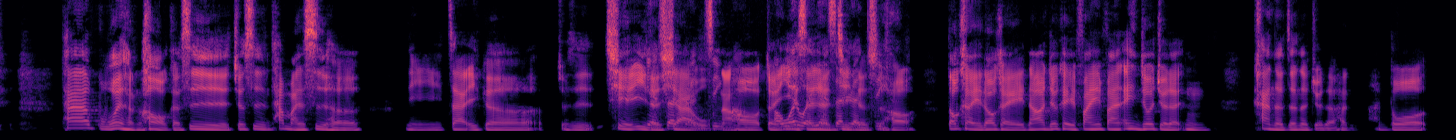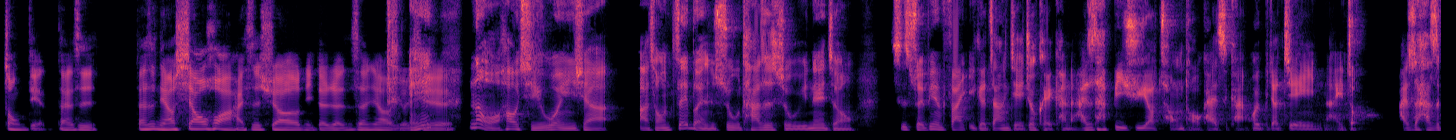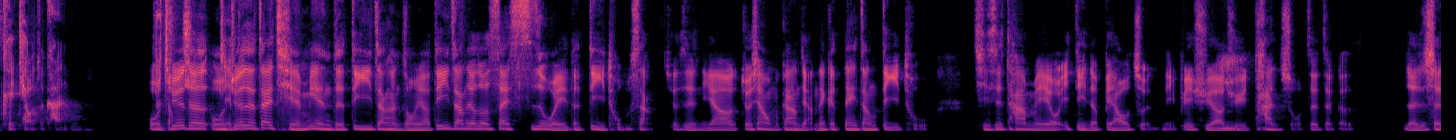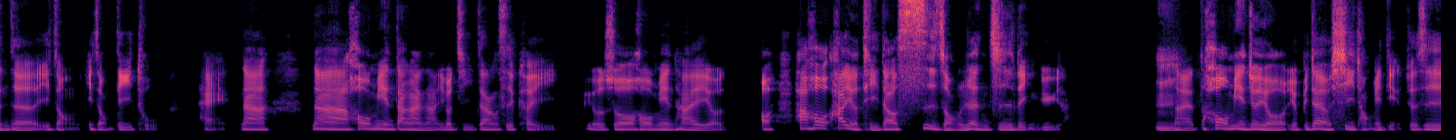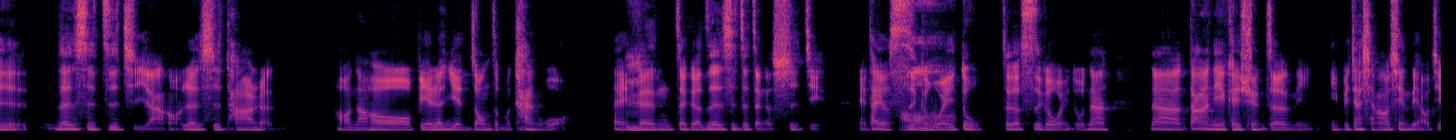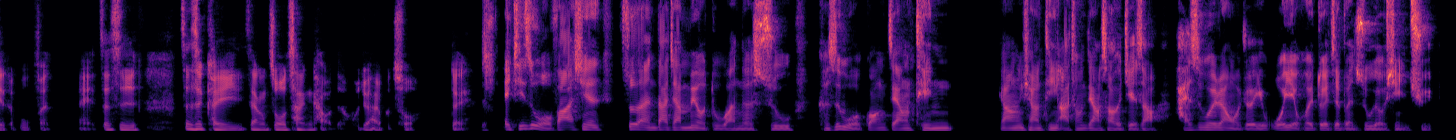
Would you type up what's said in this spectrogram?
它不会很厚，可是就是它蛮适合你在一个就是惬意的下午，然后对夜深人静的时候。都可以，都可以，然后你就可以翻一翻，哎，你就会觉得，嗯，看了真的觉得很很多重点，但是但是你要消化，还是需要你的人生要有一些。那我好奇问一下，啊从这本书它是属于那种是随便翻一个章节就可以看的，还是它必须要从头开始看？会比较建议哪一种？还是它是可以跳着看的？我觉得，我觉得在前面的第一章很重要，第一章叫做在思维的地图上，就是你要就像我们刚刚讲那个那张地图。其实它没有一定的标准，你必须要去探索这整个人生的一种、嗯、一种地图。嘿，那那后面当然啦，有几章是可以，比如说后面它也有哦，它后它有提到四种认知领域啊，嗯，那后面就有有比较有系统一点，就是认识自己啊，认识他人，好，然后别人眼中怎么看我，哎，跟这个认识这整个世界。哎，它有四个维度，哦、这个四个维度。那那当然你也可以选择你你比较想要先了解的部分，哎，这是这是可以这样做参考的，我觉得还不错。对，哎，其实我发现，虽然大家没有读完的书，可是我光这样听，刚刚像听阿聪这样稍微介绍，还是会让我觉得我也会对这本书有兴趣。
